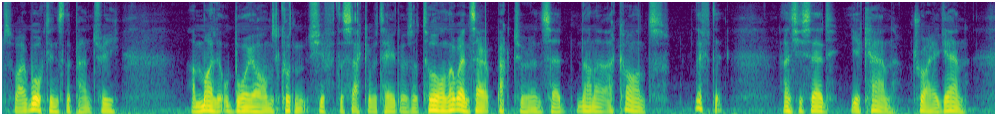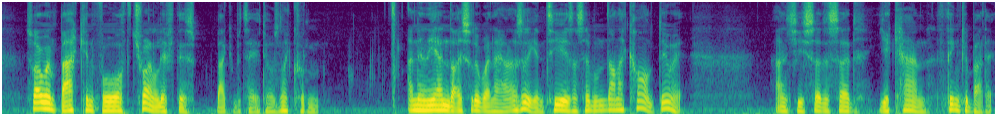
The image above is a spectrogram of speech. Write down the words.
So I walked into the pantry, and my little boy arms couldn't shift the sack of potatoes at all. And I went out back to her and said, "Nana, I can't lift it," and she said, "You can. Try again." So I went back and forth trying to lift this bag of potatoes and I couldn't. And in the end, I sort of went out. I was really in tears. I said, "Well, Nan, I can't do it." And she sort of said, "You can. Think about it."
